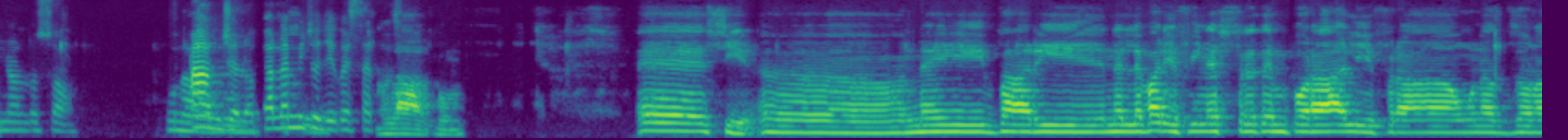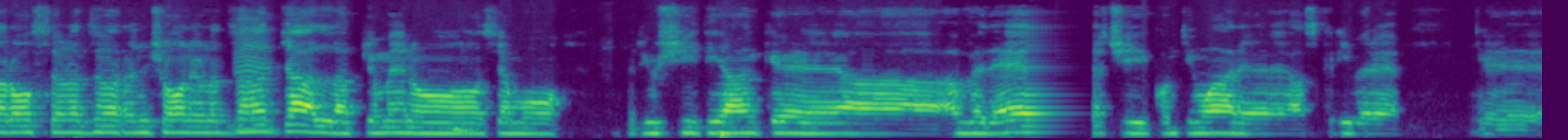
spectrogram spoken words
non lo so. Angelo, parlami sì. tu di questa cosa. L'album. Eh, sì, eh, vari, nelle varie finestre temporali fra una zona rossa e una zona arancione e una zona eh. gialla, più o meno mm. siamo riusciti anche a, a vederci, continuare a scrivere eh,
